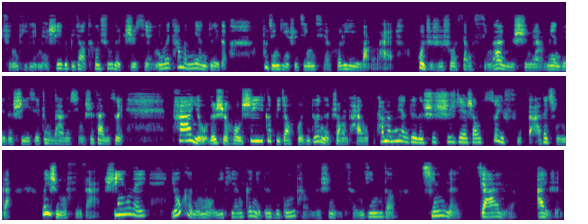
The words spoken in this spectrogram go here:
群体里面是一个比较特殊的支线，因为他们面对的不仅仅是金钱和利益往来，或者是说像刑案律师那样面对的是一些重大的刑事犯罪，他有的时候是一个比较混沌的状态，他们面对的是世界上最复杂的情感。为什么复杂？是因为有可能某一天跟你对簿公堂的是你曾经的亲人、家人、爱人。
